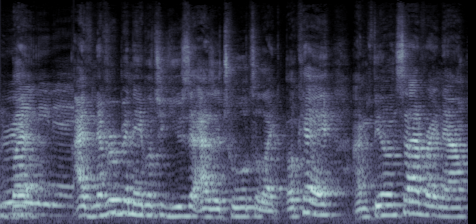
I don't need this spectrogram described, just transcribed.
But day. I've never been able to use it as a tool to like, okay, I'm feeling sad right now.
